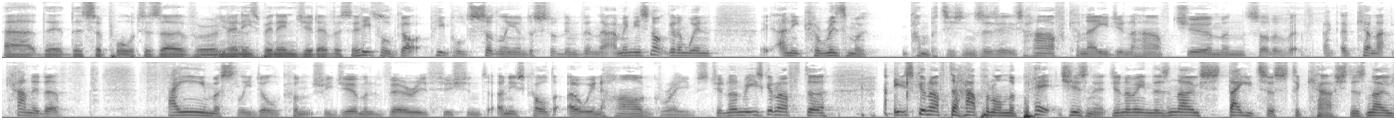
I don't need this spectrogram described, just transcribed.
uh, the the supporters over. And then he's been injured ever since. people got people suddenly understood him, didn't they? I mean, he's not going to win any charisma competitions, is he? He's half Canadian, half German, sort of. Can- Canada, famously dull country, German very efficient, and he's called Owen Hargreaves. Do you know what I mean? He's going to have to. It's going to have to happen on the pitch, isn't it? Do you know what I mean? There's no status to cash. There's no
